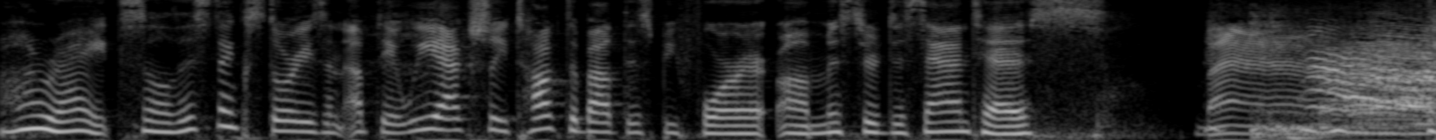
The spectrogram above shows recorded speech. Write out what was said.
All right. So this next story is an update. We actually talked about this before. Um, Mr. DeSantis. that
